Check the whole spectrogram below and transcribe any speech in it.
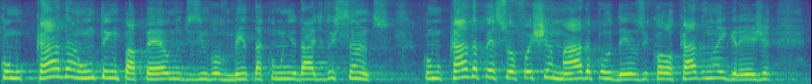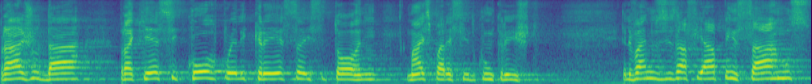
como cada um tem um papel no desenvolvimento da comunidade dos santos, como cada pessoa foi chamada por Deus e colocada na igreja para ajudar para que esse corpo ele cresça e se torne mais parecido com Cristo. Ele vai nos desafiar a pensarmos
